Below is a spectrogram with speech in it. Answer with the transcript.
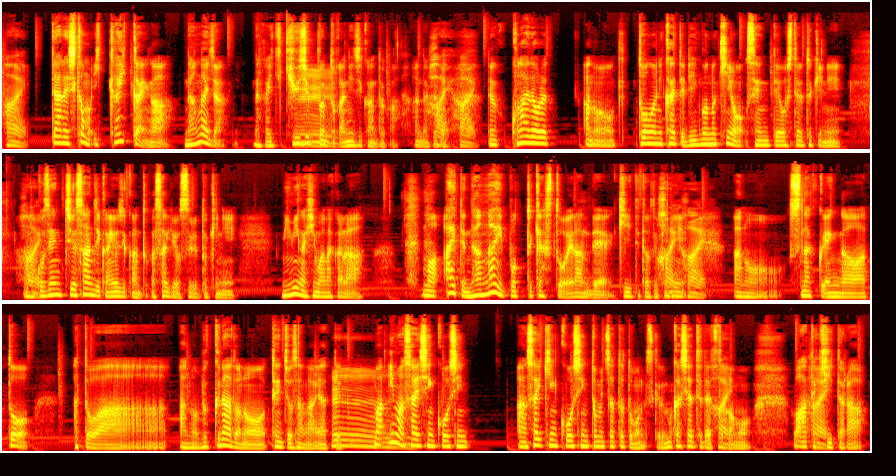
はい。で、あれしかも1回1回が長いじゃん。なんか90分とか2時間とかあんだけど。はいはい。で、この間俺、あの、遠野に帰ってリンゴの木の剪定をしてるときに、はい午前中3時間4時間とか作業するときに、耳が暇だから、まあ、あえて長いポッドキャストを選んで聞いてたときに、はいはい。あの、スナック縁側と、あとは、あの、ブックナードの店長さんがやってる、まあ、今最新更新、あの最近更新止めちゃったと思うんですけど、昔やってたやつとかも、わーって聞いたら、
